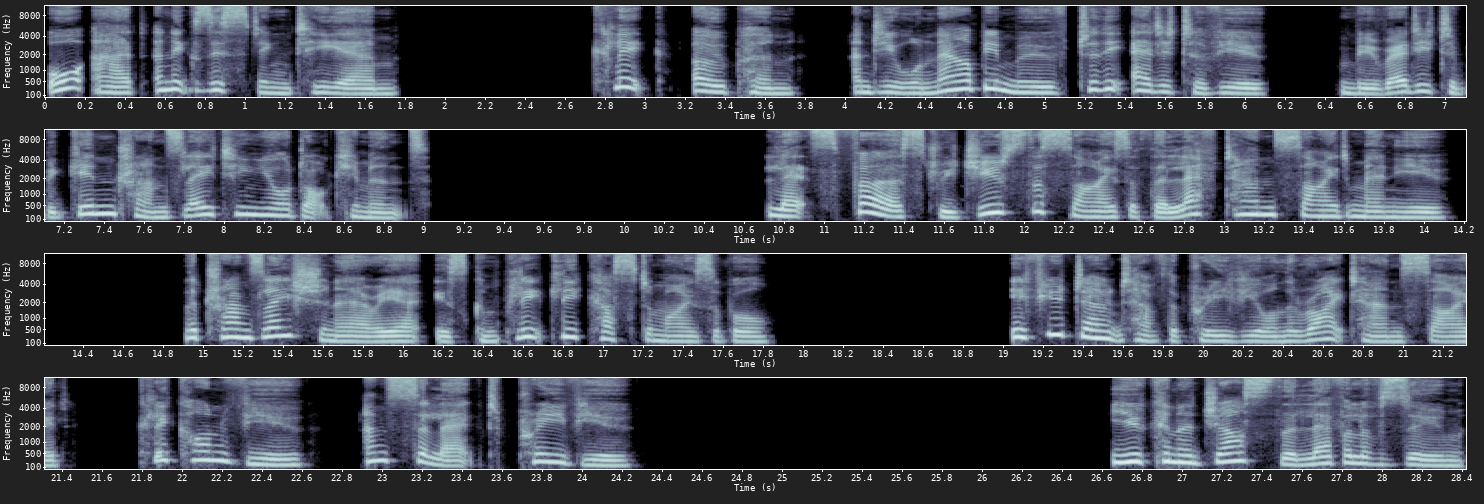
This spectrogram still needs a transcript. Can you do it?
or add an existing TM. Click Open and you will now be moved to the Editor view and be ready to begin translating your document. Let's first reduce the size of the left-hand side menu. The translation area is completely customizable. If you don't have the preview on the right-hand side, click on View and select Preview. You can adjust the level of zoom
